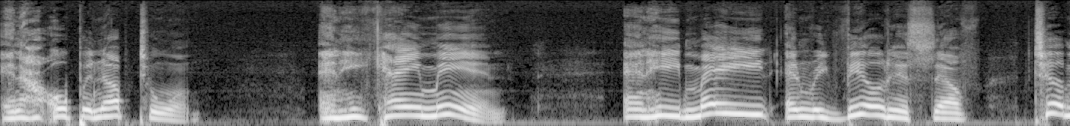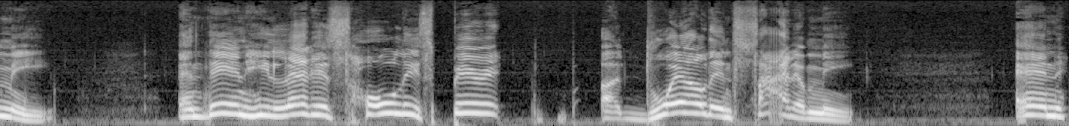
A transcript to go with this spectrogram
and I opened up to him. And he came in and he made and revealed himself to me. And then he let his Holy Spirit uh, dwell inside of me. And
